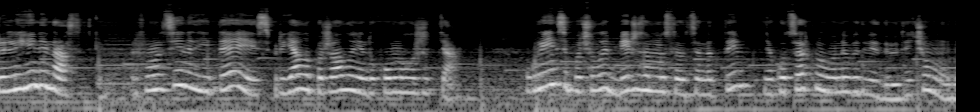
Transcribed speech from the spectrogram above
Релігійні наслідки. Реформаційні ідеї сприяли пожавленню духовного життя. Українці почали більш замислюватися над тим, яку церкву вони відвідують і чому.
